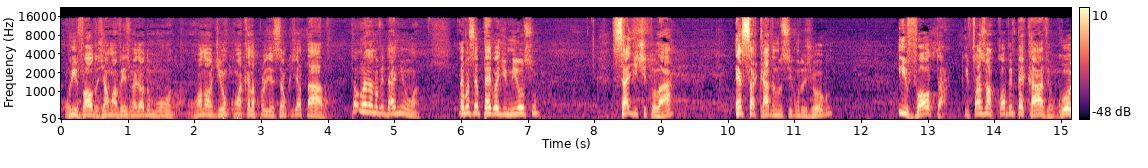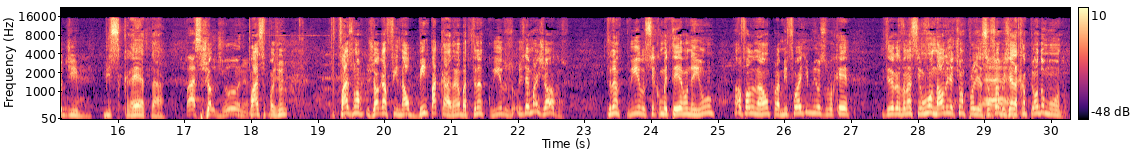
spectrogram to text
O Rivaldo já uma vez melhor do mundo. O Ronaldinho com aquela projeção que já estava. Então não era novidade nenhuma. Aí você pega o Edmilson, sai de titular, é sacada no segundo jogo e volta e faz uma Copa impecável. Gol de bicicleta, Passe Jo- pro Júnior. Passa pro Júnior. Faz uma joga a final bem pra caramba, tranquilo. Os demais jogos. Tranquilo, sem cometer erro nenhum. Aí eu falo, não, pra mim foi o Edmilson, porque. Entendeu o que eu tô falando assim? O Ronaldo já tinha uma projeção sobre já era campeão do mundo.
